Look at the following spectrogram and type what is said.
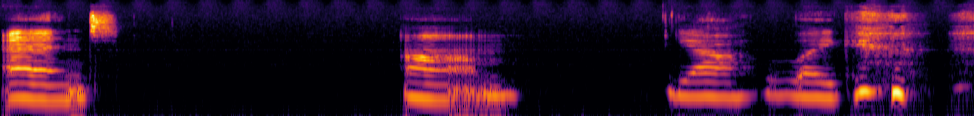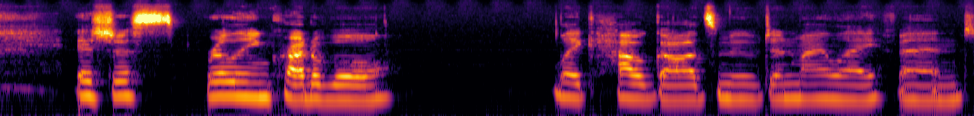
And um yeah, like it's just really incredible like how God's moved in my life and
